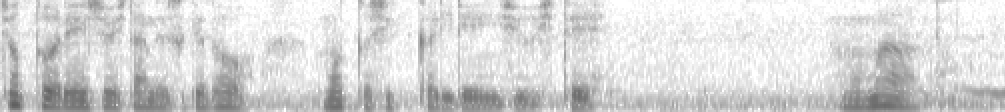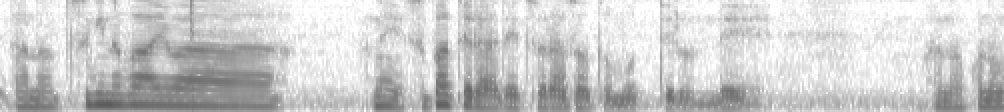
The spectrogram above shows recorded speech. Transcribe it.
ちょっとは練習したんですけどもっとしっかり練習してまああの次の場合はねスパテラで釣らそうと思ってるんであのこの、う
